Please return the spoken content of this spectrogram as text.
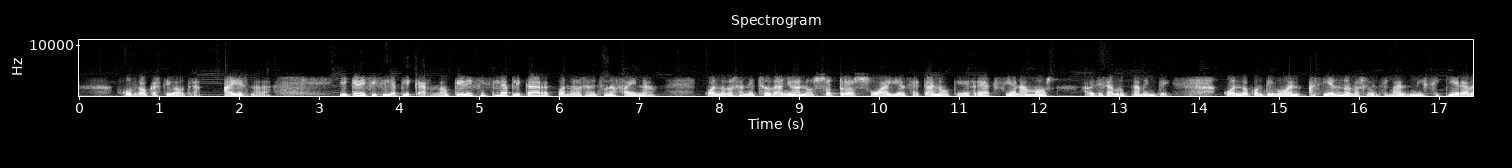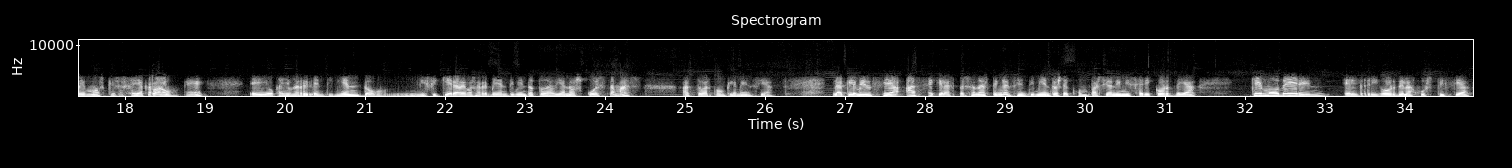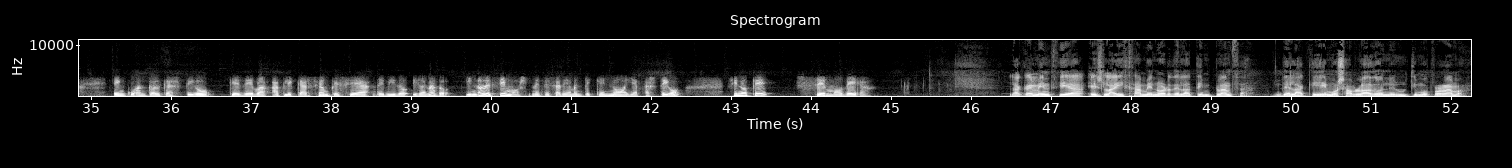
juzga o castiga a otra. Ahí es nada. Y qué difícil de aplicar, ¿no? Qué difícil de aplicar cuando nos han hecho una faena, cuando nos han hecho daño a nosotros o a alguien cercano, que reaccionamos a veces abruptamente, cuando continúan haciéndonoslo. Encima ni siquiera vemos que eso se haya acabado, ¿eh? Eh, o que haya un arrepentimiento. Ni siquiera vemos arrepentimiento, todavía nos cuesta más actuar con clemencia. La clemencia hace que las personas tengan sentimientos de compasión y misericordia que moderen el rigor de la justicia en cuanto al castigo que deba aplicarse aunque sea debido y ganado. Y no decimos necesariamente que no haya castigo, sino que se modera. La clemencia es la hija menor de la templanza, de la que hemos hablado en el último programa,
